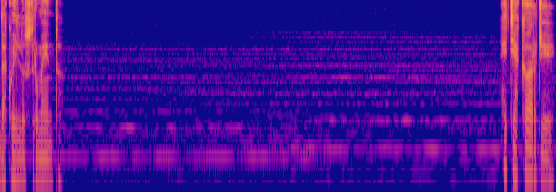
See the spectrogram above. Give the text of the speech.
da quello strumento. E ti accorgi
